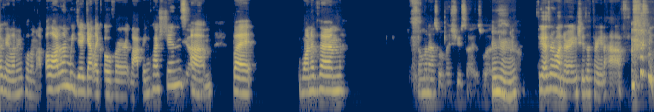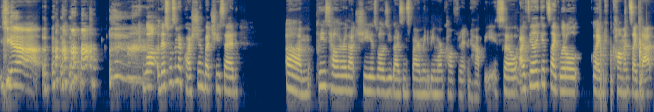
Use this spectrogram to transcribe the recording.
okay, let me pull them up. A lot of them we did get like overlapping questions. Yeah. Um, but one of them. Someone asked what my shoe size was. Mhm. If you guys are wondering, she's a three and a half. yeah. Well, this wasn't a question, but she said, um, please tell her that she, as well as you guys, inspire me to be more confident and happy. So I feel like it's like little like comments like that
